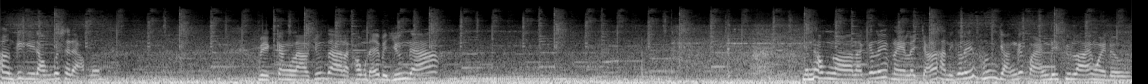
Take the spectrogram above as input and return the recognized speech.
hơn cái ghi đông của xe đạp nữa. Việc cần làm chúng ta là không để bị dướng đá. Mình không ngờ là cái clip này lại trở thành cái clip hướng dẫn các bạn đi phiêu lai ngoài đường.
